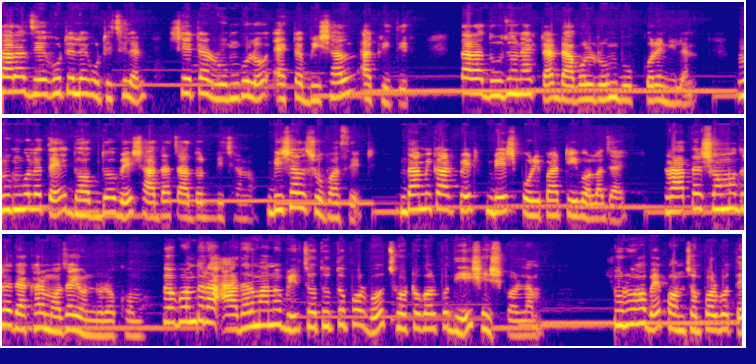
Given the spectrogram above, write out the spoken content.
তারা যে হোটেলে উঠেছিলেন, সেটার রুমগুলো একটা বিশাল আকৃতির। তারা দুজন একটা ডাবল রুম বুক করে নিলেন। রুমগুলোতে ধবধবে সাদা চাদর বিছানো, বিশাল সোফা সেট, দামি কার্পেট, বেশ পরিপাটি বলা যায়। রাতের সমুদ্রে দেখার মজাই অন্যরকম। তো বন্ধুরা, আধার মানবীর চতুর্থ পর্ব ছোট গল্প দিয়েই শেষ করলাম। শুরু হবে পঞ্চম পর্বতে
